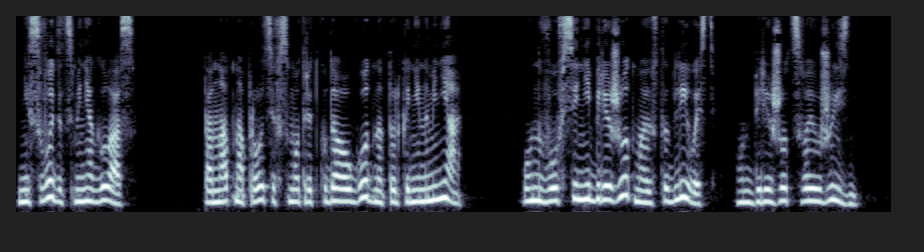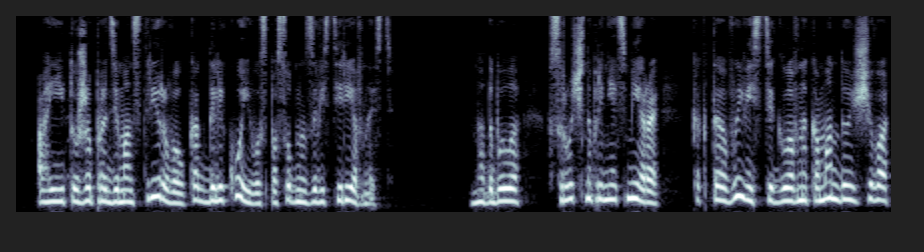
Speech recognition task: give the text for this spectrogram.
не сводит с меня глаз. Танат, напротив, смотрит куда угодно, только не на меня. Он вовсе не бережет мою стыдливость, он бережет свою жизнь. Аид уже продемонстрировал, как далеко его способна завести ревность. Надо было срочно принять меры, как-то вывести главнокомандующего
